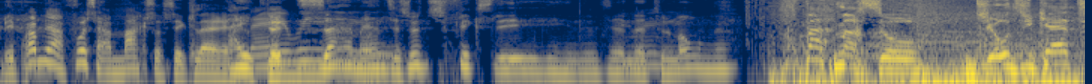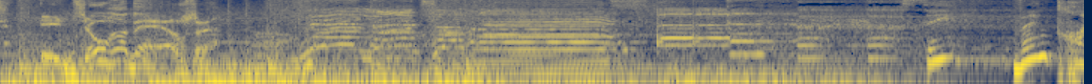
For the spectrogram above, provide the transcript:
Les premières fois, ça marque, ça, c'est clair. Hey, Ben t'as oui. 10 ans, man. C'est sûr que tu fixes les... de tout le monde, là. Pat Marceau, Joe Duquette et Joe Roberge. C'est 23.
